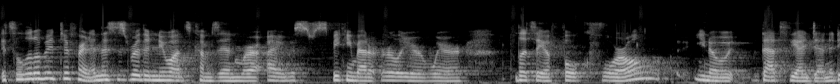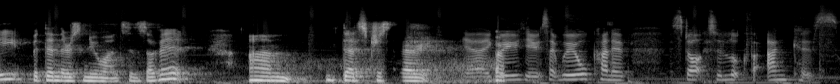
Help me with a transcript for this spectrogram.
it's a little bit different. And this is where the nuance comes in, where I was speaking about it earlier, where let's say a folk floral, you know, that's the identity, but then there's nuances of it. Um, that's just very. Yeah, I agree with you. It's like we all kind of start to look for anchors.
